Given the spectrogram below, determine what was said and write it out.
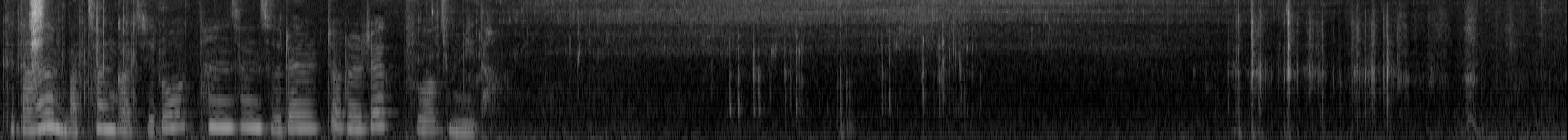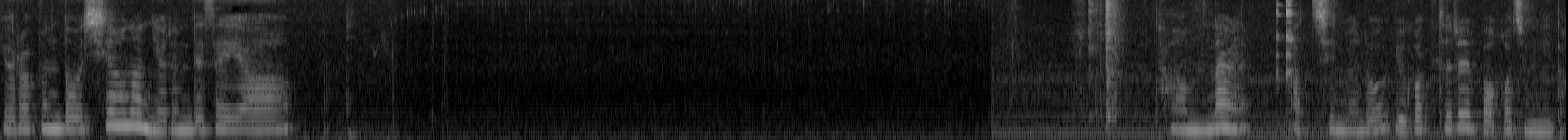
그 다음 마찬가지로 탄산수를 쪼르륵 부어줍니다. 여러분도 시원한 여름 되세요. 다음날 아침으로 요거트를 먹어줍니다.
